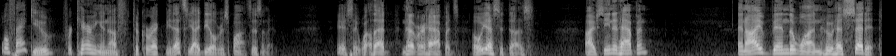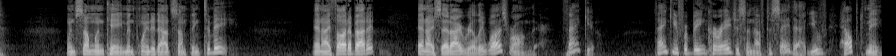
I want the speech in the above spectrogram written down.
Well, thank you for caring enough to correct me. That's the ideal response, isn't it? You say, well, that never happens. Oh, yes, it does. I've seen it happen, and I've been the one who has said it when someone came and pointed out something to me. And I thought about it, and I said, I really was wrong there. Thank you. Thank you for being courageous enough to say that. You've helped me.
